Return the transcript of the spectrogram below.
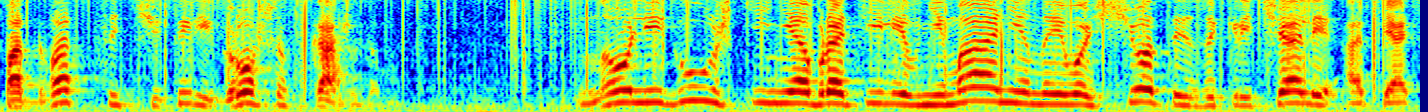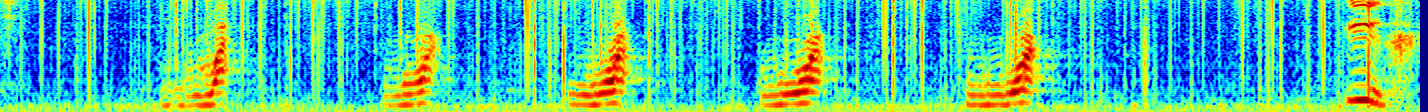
по 24 гроша в каждом. Но лягушки не обратили внимания на его счет и закричали опять. Уа, уа, уа, уа, уа. Их!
